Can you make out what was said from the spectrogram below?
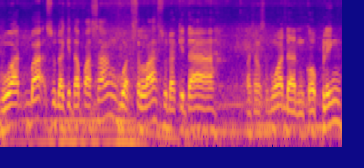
buat bak sudah kita pasang buat selah sudah kita pasang semua dan kopling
